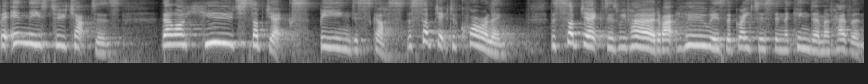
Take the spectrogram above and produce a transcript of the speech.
But in these two chapters, there are huge subjects being discussed. The subject of quarreling, the subject, as we've heard, about who is the greatest in the kingdom of heaven.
